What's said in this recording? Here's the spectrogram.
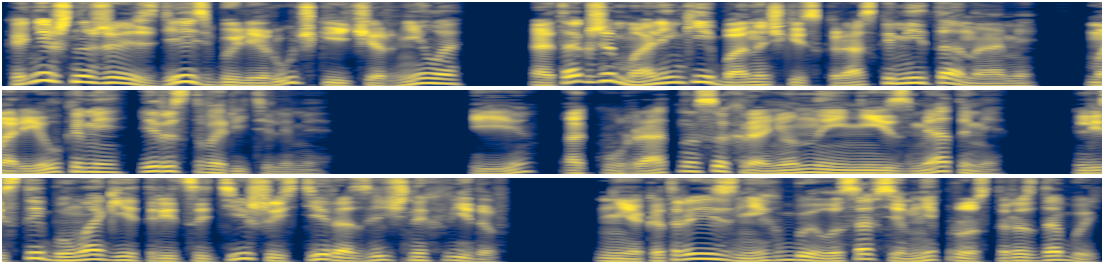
Конечно же, здесь были ручки и чернила, а также маленькие баночки с красками и тонами, морилками и растворителями. И, аккуратно сохраненные неизмятыми, листы бумаги 36 различных видов. Некоторые из них было совсем непросто раздобыть.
